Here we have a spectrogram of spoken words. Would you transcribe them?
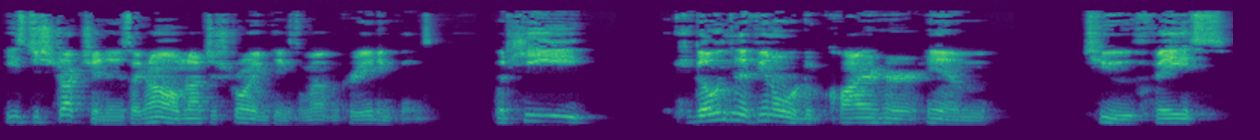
He's destruction, and he's like, oh, I'm not destroying things, I'm out and creating things. But he, going to the funeral would require him to face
